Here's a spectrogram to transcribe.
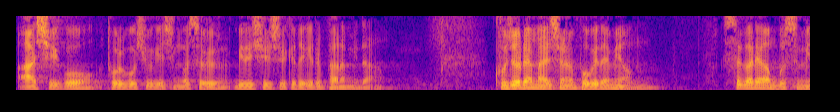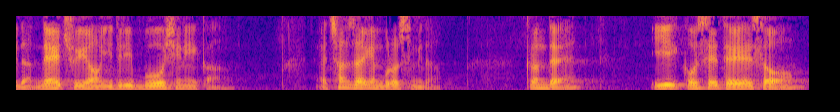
아시고 돌보시고 계신 것을 믿으실 수 있게 되기를 바랍니다. 구절의 말씀을 보게 되면 스가랴가 묻습니다. 내 주여 이들이 무엇이니까? 천사에게 물었습니다. 그런데 이것에 대해서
